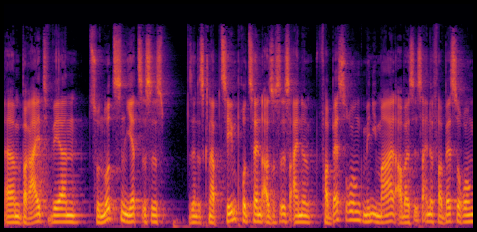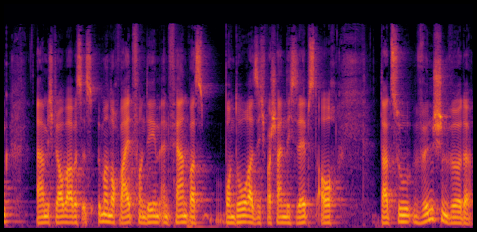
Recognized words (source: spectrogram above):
bereit wären zu nutzen. Jetzt ist es sind es knapp 10 Prozent. Also es ist eine Verbesserung, minimal, aber es ist eine Verbesserung. Ähm, ich glaube aber, es ist immer noch weit von dem entfernt, was Bondora sich wahrscheinlich selbst auch dazu wünschen würde.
